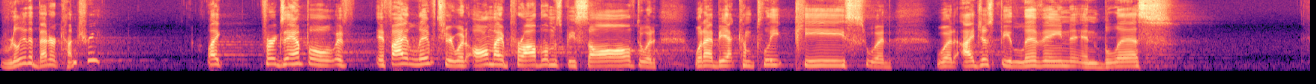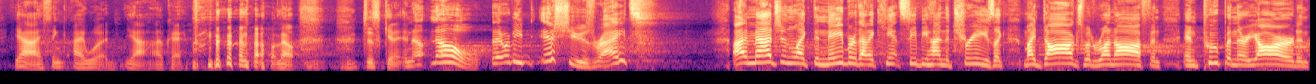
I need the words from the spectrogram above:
really the better country? Like, for example, if, if I lived here, would all my problems be solved? Would, would I be at complete peace? Would, would I just be living in bliss? Yeah, I think I would. Yeah, okay. no, no, just kidding. No, no, there would be issues, right? I imagine like the neighbor that I can't see behind the trees, like my dogs would run off and, and poop in their yard, and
